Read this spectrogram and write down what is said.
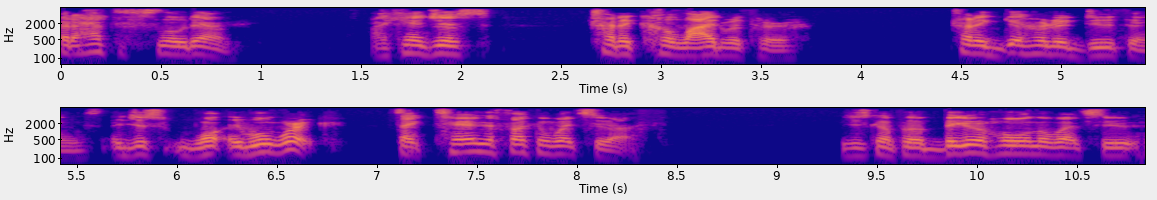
But I have to slow down. I can't just try to collide with her, try to get her to do things. It just won't, it won't work. It's like tearing the fucking wetsuit off. You're just gonna put a bigger hole in the wetsuit,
